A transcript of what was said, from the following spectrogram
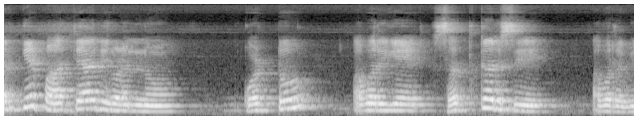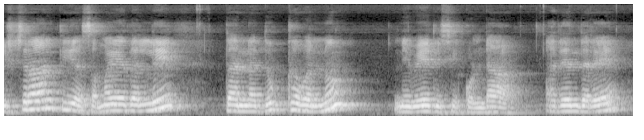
ಅರ್ಘ್ಯಪಾದ್ಯಾದಿಗಳನ್ನು ಕೊಟ್ಟು ಅವರಿಗೆ ಸತ್ಕರಿಸಿ ಅವರ ವಿಶ್ರಾಂತಿಯ ಸಮಯದಲ್ಲಿ ತನ್ನ ದುಃಖವನ್ನು ನಿವೇದಿಸಿಕೊಂಡ. ಅದೆಂದರೆ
